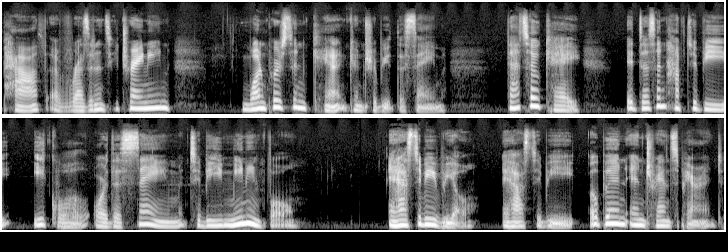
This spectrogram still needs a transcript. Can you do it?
path of residency training, one person can't contribute the same. That's okay. It doesn't have to be equal or the same to be meaningful. It has to be real. It has to be open and transparent.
